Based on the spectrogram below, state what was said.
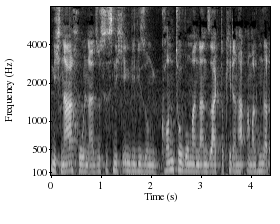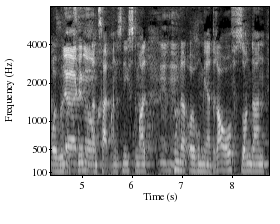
nicht nachholen. Also es ist nicht irgendwie wie so ein Konto, wo man dann sagt, okay, dann hat man mal 100 Euro ja, dazu genau. und dann zahlt man das nächste Mal mhm. 100 Euro mehr drauf, sondern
